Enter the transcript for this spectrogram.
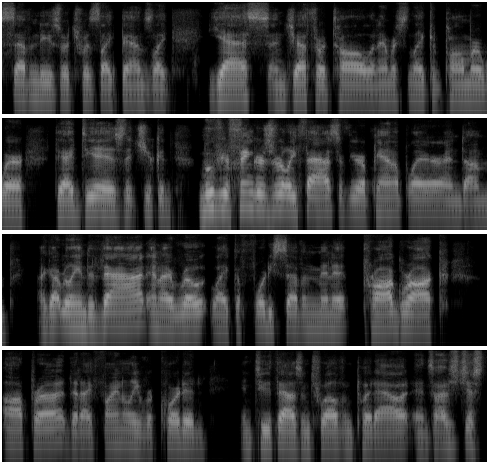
70s which was like bands like yes and jethro tull and emerson lake and palmer where the idea is that you could move your fingers really fast if you're a piano player. And um i got really into that and i wrote like a 47 minute prog rock opera that i finally recorded in 2012 and put out and so i was just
